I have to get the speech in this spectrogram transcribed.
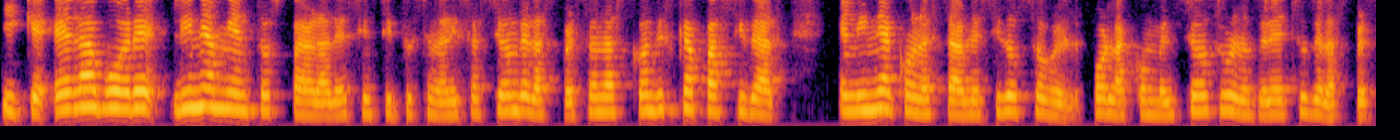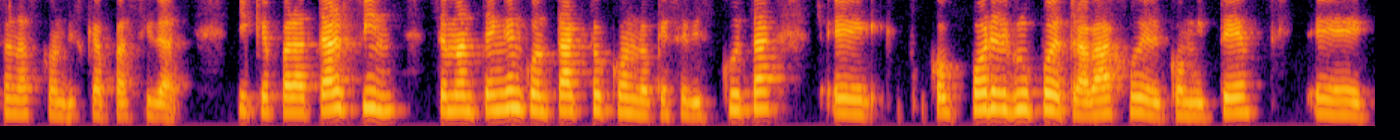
y que elabore lineamientos para la desinstitucionalización de las personas con discapacidad en línea con lo establecido por la Convención sobre los Derechos de las Personas con Discapacidad y que para tal fin se mantenga en contacto con lo que se discuta eh, por el grupo de trabajo del Comité eh,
